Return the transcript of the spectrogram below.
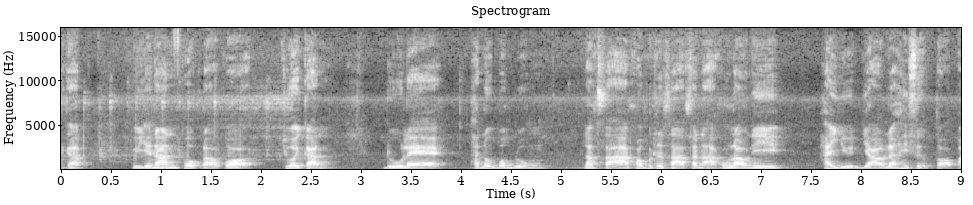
นะครับมิฉะนั้นพวกเราก็ช่วยกัน ดูแลธนุบำรุง รักษาพระพุทธศาสนาของเรานี้ ให้ยืนยาวและให้สืบต่อไป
